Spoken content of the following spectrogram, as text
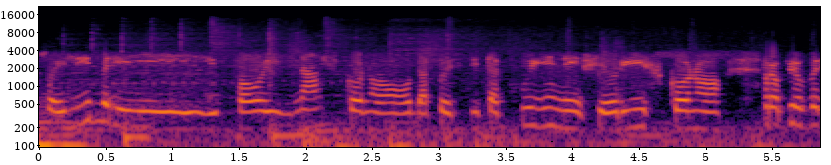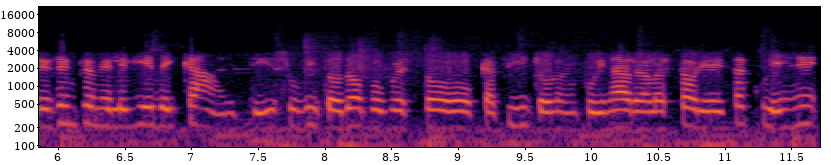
I suoi libri poi nascono da questi taccuini, fioriscono proprio per esempio nelle vie dei canti, subito dopo questo capitolo in cui narra la storia dei taccuini,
